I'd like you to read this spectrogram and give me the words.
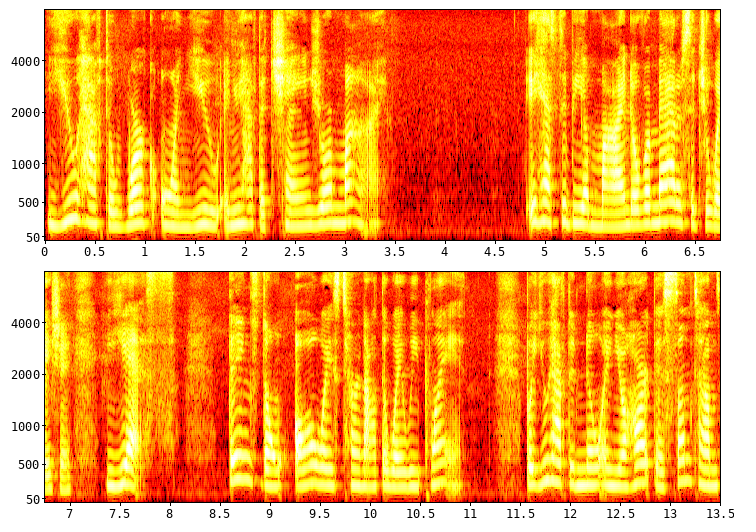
you have to work on you and you have to change your mind. It has to be a mind over matter situation. Yes, things don't always turn out the way we plan. But you have to know in your heart that sometimes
